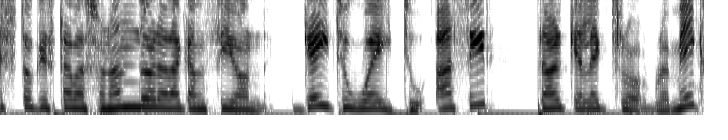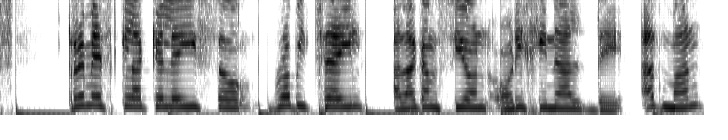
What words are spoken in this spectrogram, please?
Esto que estaba sonando era la canción Gateway to Acid, Dark Electro Remix, remezcla que le hizo Robbie Tail a la canción original de Atman,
